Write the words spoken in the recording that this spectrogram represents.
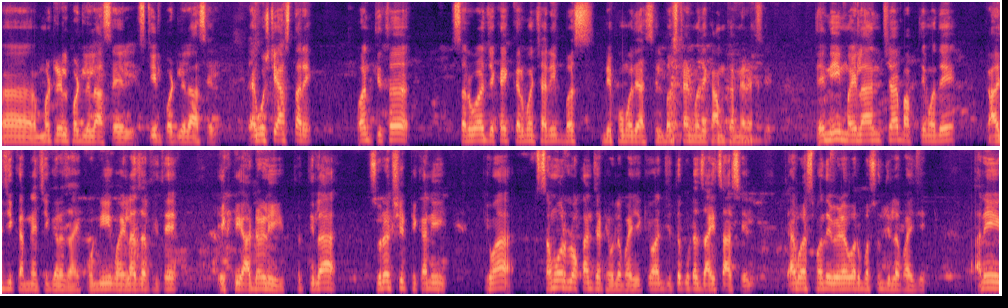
मटेरियल पडलेलं असेल स्टील पडलेलं असेल या गोष्टी असणार आहे. पण तिथं सर्व जे काही कर्मचारी बस डेपोमध्ये असतील बस स्टँडमध्ये काम करणारे असतील त्यांनी महिलांच्या बाबतीमध्ये काळजी करण्याची गरज आहे. कोणी महिला जर तिथे एकटी आढळली तर तिला सुरक्षित ठिकाणी किंवा समोर लोकांचं ठेवलं पाहिजे किंवा जिथं कुठं जायचं असेल त्या बसमध्ये वेळेवर बसून दिलं पाहिजे. आणि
